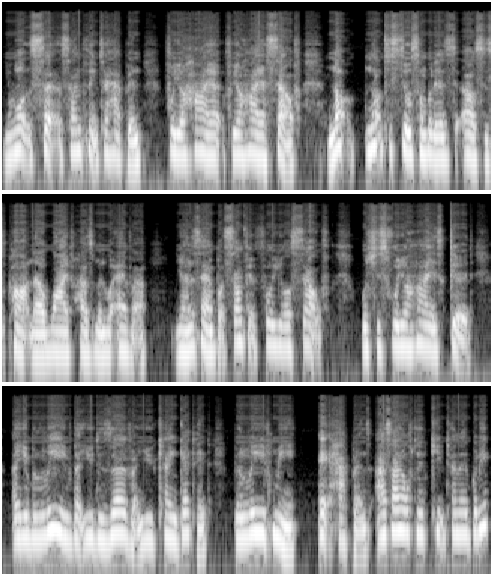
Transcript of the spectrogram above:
You want something to happen for your higher for your higher self, not not to steal somebody else's partner, wife, husband, whatever. You understand? But something for yourself, which is for your highest good, and you believe that you deserve it, you can get it. Believe me, it happens. As I often keep telling everybody,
